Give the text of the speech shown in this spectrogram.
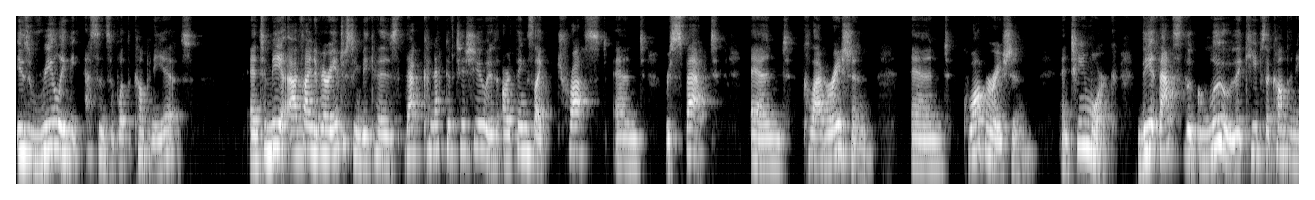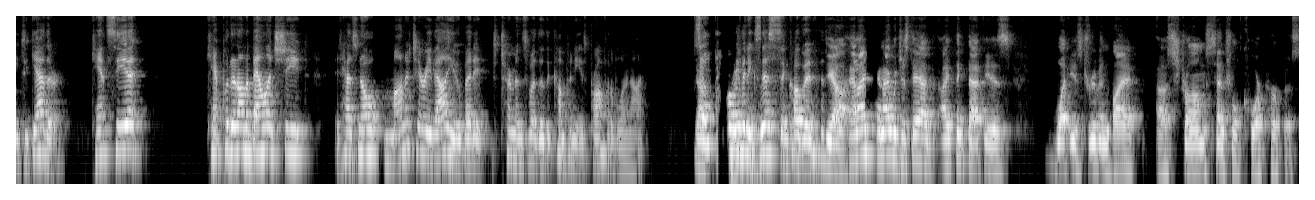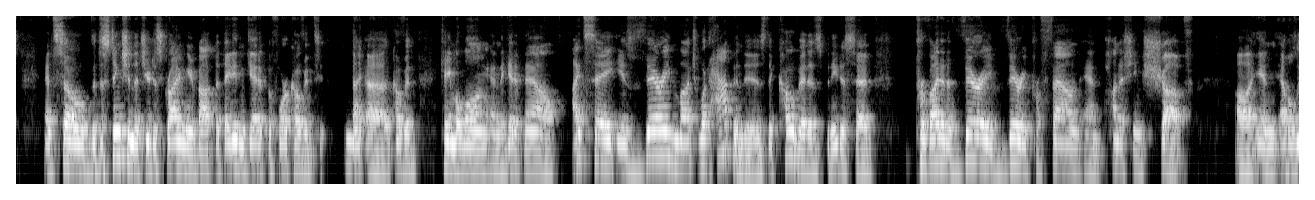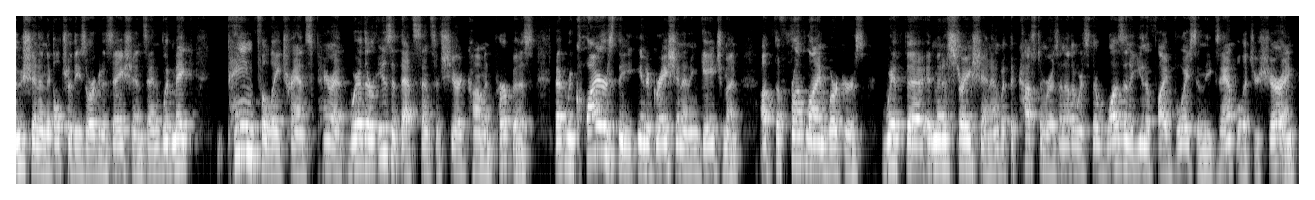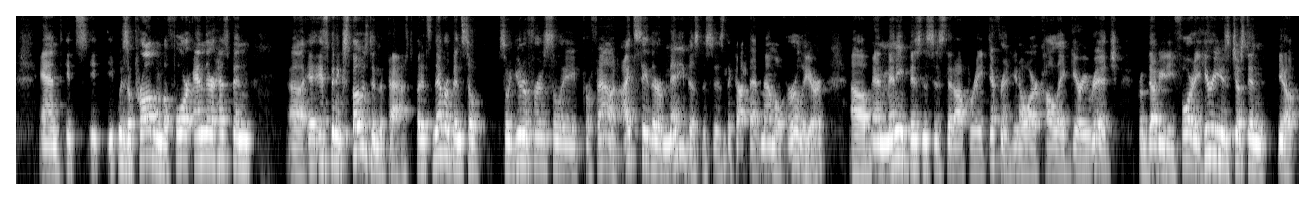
is really the essence of what the company is. And to me, I find it very interesting because that connective tissue is, are things like trust and respect and collaboration and cooperation and teamwork. The, that's the glue that keeps a company together. Can't see it, can't put it on a balance sheet. It has no monetary value, but it determines whether the company is profitable or not. Yeah. So, or even exists in COVID. Yeah, and I and I would just add, I think that is what is driven by a, a strong central core purpose. And so the distinction that you're describing about that they didn't get it before COVID, uh, COVID came along and they get it now, I'd say is very much what happened is that COVID, as Bonita said, provided a very, very profound and punishing shove uh, in evolution and the culture of these organizations and would make painfully transparent where there isn't that sense of shared common purpose that requires the integration and engagement of the frontline workers with the administration and with the customers. In other words, there wasn't a unified voice in the example that you're sharing, and it's it, it was a problem before, and there has been uh, it, it's been exposed in the past, but it's never been so so universally profound. I'd say there are many businesses that got that memo earlier, um, and many businesses that operate different. You know, our colleague Gary Ridge from WD-40, here he is just in you know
